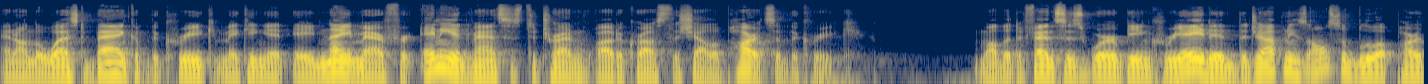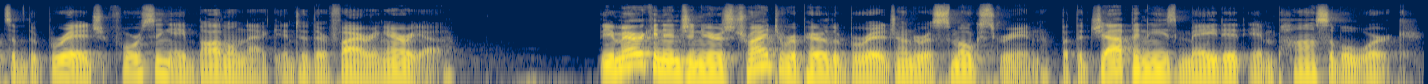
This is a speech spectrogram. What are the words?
and on the west bank of the creek, making it a nightmare for any advances to try and rout across the shallow parts of the creek. While the defenses were being created, the Japanese also blew up parts of the bridge, forcing a bottleneck into their firing area. The American engineers tried to repair the bridge under a smokescreen, but the Japanese made it impossible work.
